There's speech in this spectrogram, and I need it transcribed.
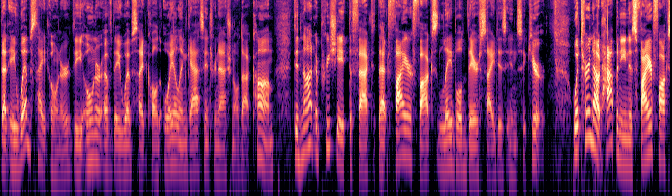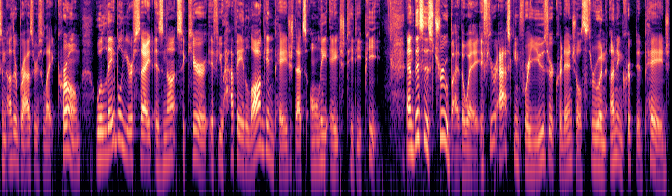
that a website owner, the owner of the website called oilandgasinternational.com, did not appreciate the fact that Firefox labeled their site as insecure secure. What turned out happening is Firefox and other browsers like Chrome will label your site as not secure if you have a login page that's only HTTP. And this is true, by the way. If you're asking for user credentials through an unencrypted page,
